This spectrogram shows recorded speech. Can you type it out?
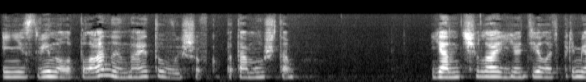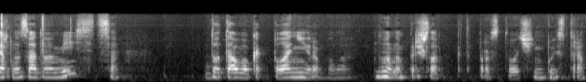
и не сдвинуло планы на эту вышивку, потому что я начала ее делать примерно за два месяца до того, как планировала. Но она пришла как-то просто очень быстро.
